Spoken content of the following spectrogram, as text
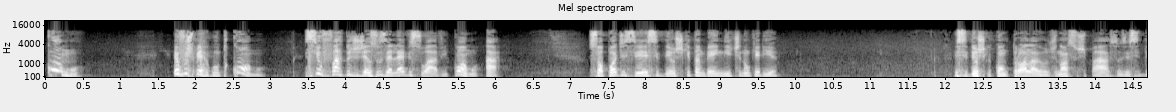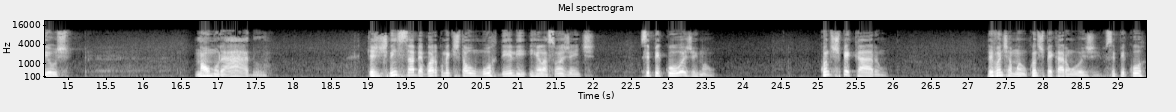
Como? Eu vos pergunto, como? Se o fardo de Jesus é leve e suave, como? Ah, só pode ser esse Deus que também Nietzsche não queria. Esse Deus que controla os nossos passos, esse Deus mal-humorado, que a gente nem sabe agora como é que está o humor dele em relação a gente. Você pecou hoje, irmão? Quantos pecaram? Levante a mão. Quantos pecaram hoje? Você pecou?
